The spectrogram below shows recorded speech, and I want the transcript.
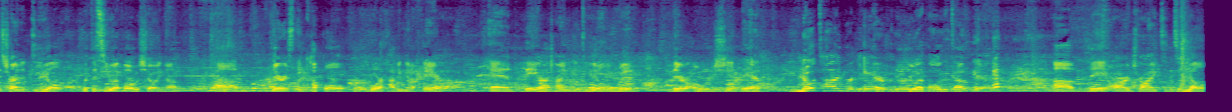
is trying to deal with this UFO showing up, um, there's a couple who are having an affair, and they are trying to deal with their own shit. They have no time or care for the UFO that's out there. Um, they are trying to deal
